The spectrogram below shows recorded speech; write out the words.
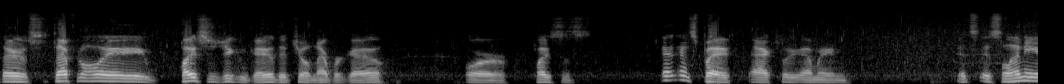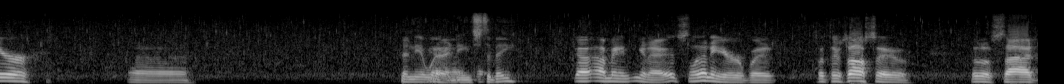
There's definitely places you can go that you'll never go, or places. It's both, actually. I mean, it's it's linear. Uh, linear where it needs to be. I mean, you know, it's linear, but but there's also a little side,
